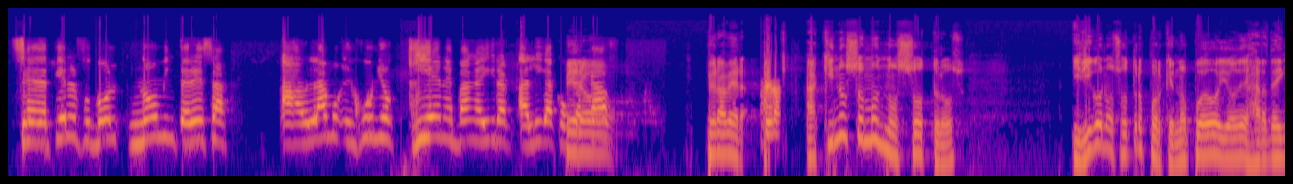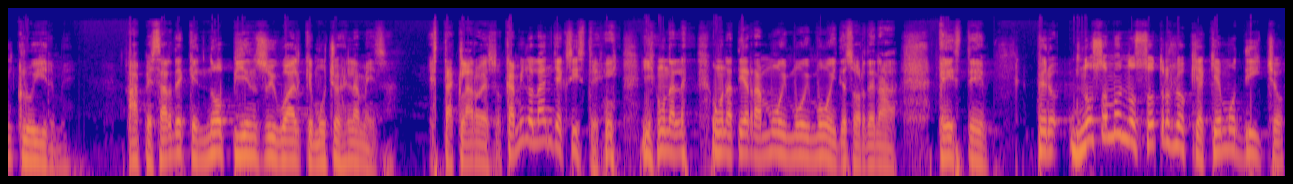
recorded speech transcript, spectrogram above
se detiene el fútbol, no me interesa. Hablamos en junio quiénes van a ir a, a liga con pero, CACAF. Pero a ver, aquí no somos nosotros, y digo nosotros porque no puedo yo dejar de incluirme, a pesar de que no pienso igual que muchos en la mesa. Está claro eso. Camilo Land ya existe y es una, una tierra muy, muy, muy desordenada. Este, pero no somos nosotros los que aquí hemos dicho,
